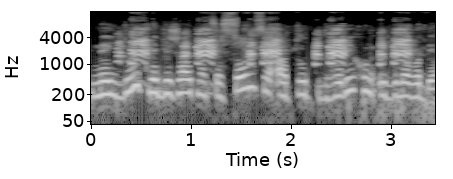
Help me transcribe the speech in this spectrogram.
не йдуть, не біжать на це сонце, а тут під горіхом і біля води.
